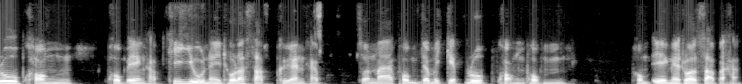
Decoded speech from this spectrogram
รูปของผมเองครับ ที่อยู่ในโทรศัพท์เพื่อนครับ ส่วนมากผมจะไม่เก็บรูปของผม ผมเองในโทรศัพท์อะครับ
